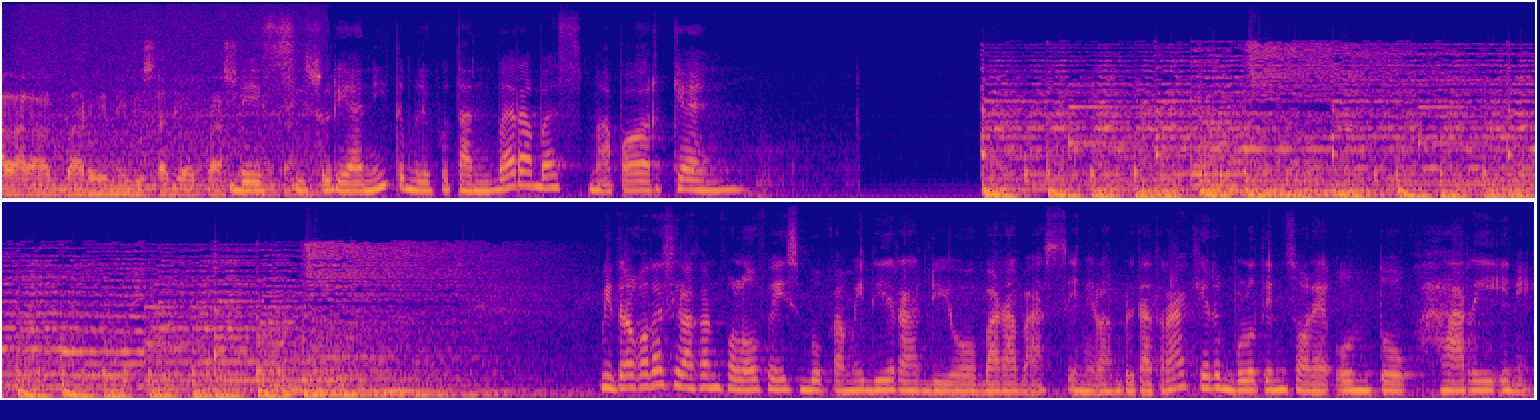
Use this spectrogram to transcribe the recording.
alat-alat baru ini bisa dioperasikan. Desi Suryani, Tim Liputan Barabas melaporkan. Mitra Kota silahkan follow Facebook kami di Radio Barabas. Inilah berita terakhir Buletin Sore untuk hari ini.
